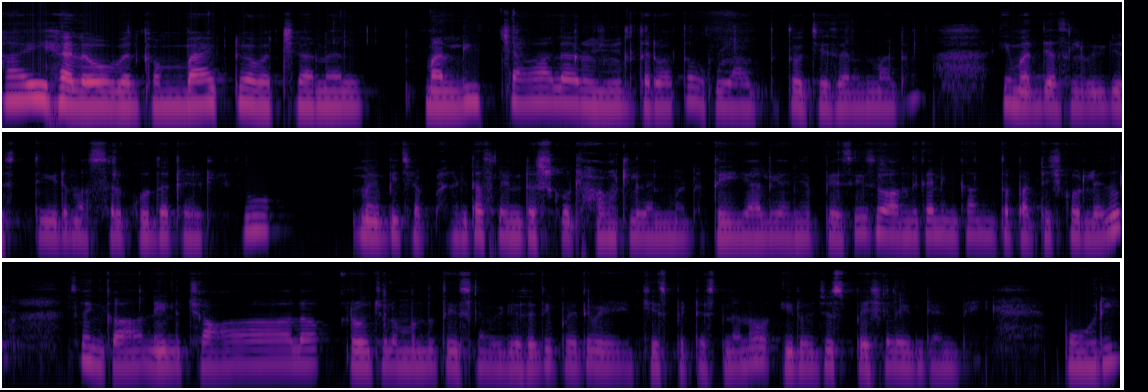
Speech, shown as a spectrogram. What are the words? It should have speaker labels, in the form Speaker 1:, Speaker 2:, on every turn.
Speaker 1: Hi hello welcome back to our channel. మళ్ళీ చాలా రోజుల తర్వాత ఒక వ్లాగ్తో వచ్చేసాను అనమాట ఈ మధ్య అసలు వీడియోస్ తీయడం అస్సలు కుదరట్లేదు. మేబీ చెప్పాలంటే అసలు ఇంట్రెస్ట్ కూడా రావట్లేదు అనమాట తీయాలి అని చెప్పేసి. సో అందుకని ఇంకా అంత పట్టించుకోవట్లేదు. సో ఇంకా నేను చాలా రోజుల ముందు తీసిన వీడియోస్ అయితే ఇప్పుడైతే వెయిట్ చేసి పెట్టేస్తున్నాను. ఈరోజు స్పెషల్ ఏంటంటే పూరి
